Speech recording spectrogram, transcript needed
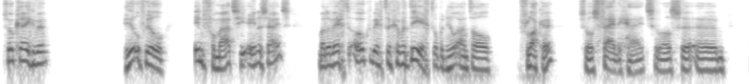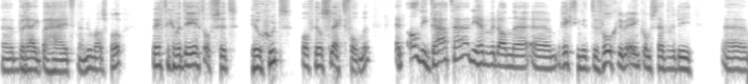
Zo kregen we heel veel informatie enerzijds, maar er werd ook werd er gewaardeerd op een heel aantal vlakken, zoals veiligheid, zoals uh, uh, bereikbaarheid, nou, noem maar eens maar op, werd er gewaardeerd of ze het heel goed of heel slecht vonden. En al die data, die hebben we dan uh, richting de, de, volgende bijeenkomst hebben we die uh,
